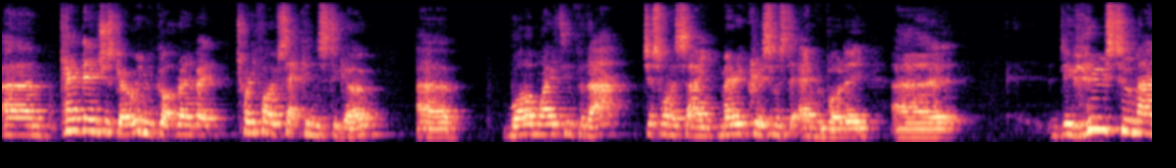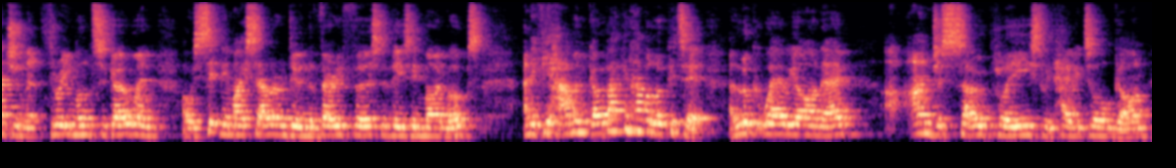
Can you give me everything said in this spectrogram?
um, countdown's just going, we've got around about 25 seconds to go. Uh, while I'm waiting for that, just want to say Merry Christmas to everybody. Uh, who's to imagine that three months ago when I was sitting in my cellar and doing the very first of these in my mugs, and if you haven't, go back and have a look at it and look at where we are now. I'm just so pleased with how it's all gone,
